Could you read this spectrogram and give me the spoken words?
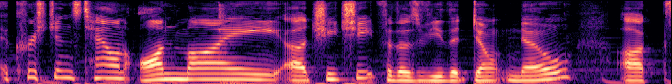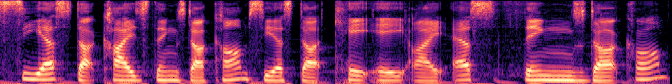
a Christianstown on my uh, cheat sheet for those of you that don't know. Uh, cs.kaisthings.com, cs.kaisthings.com.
